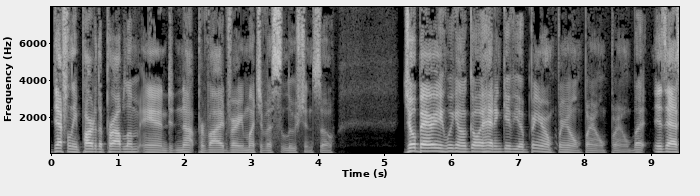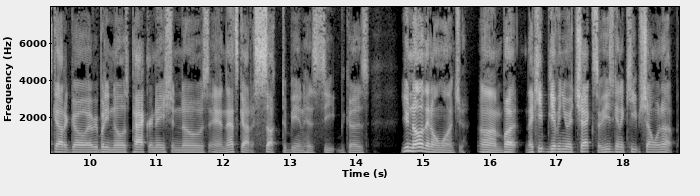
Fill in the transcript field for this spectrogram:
definitely part of the problem and did not provide very much of a solution. So, Joe Barry, we're gonna go ahead and give you a bam, bam. But his ass got to go. Everybody knows. Packer Nation knows, and that's got to suck to be in his seat because you know they don't want you. Um, but they keep giving you a check, so he's gonna keep showing up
